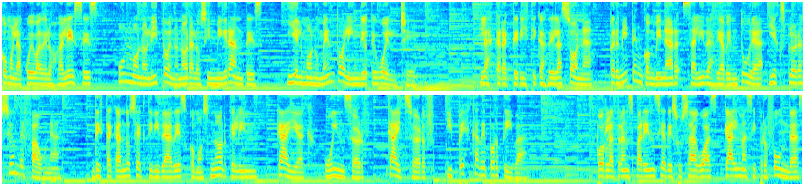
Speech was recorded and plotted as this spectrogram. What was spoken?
como la Cueva de los Galeses, un monolito en honor a los inmigrantes y el monumento al indio Tehuelche. Las características de la zona permiten combinar salidas de aventura y exploración de fauna, destacándose actividades como snorkeling, kayak, windsurf, kitesurf y pesca deportiva. Por la transparencia de sus aguas calmas y profundas,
